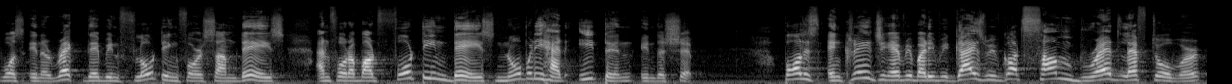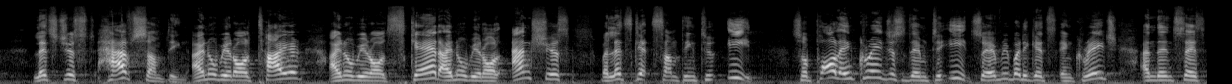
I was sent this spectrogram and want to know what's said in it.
was in a wreck, they've been floating for some days, and for about 14 days, nobody had eaten in the ship. Paul is encouraging everybody, we, guys, we've got some bread left over Let's just have something. I know we're all tired. I know we're all scared. I know we're all anxious, but let's get something to eat. So Paul encourages them to eat. So everybody gets encouraged and then says,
